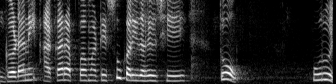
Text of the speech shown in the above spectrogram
ગળાને આકાર આપવા માટે શું કરી રહ્યો છે? તો પુરુષ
